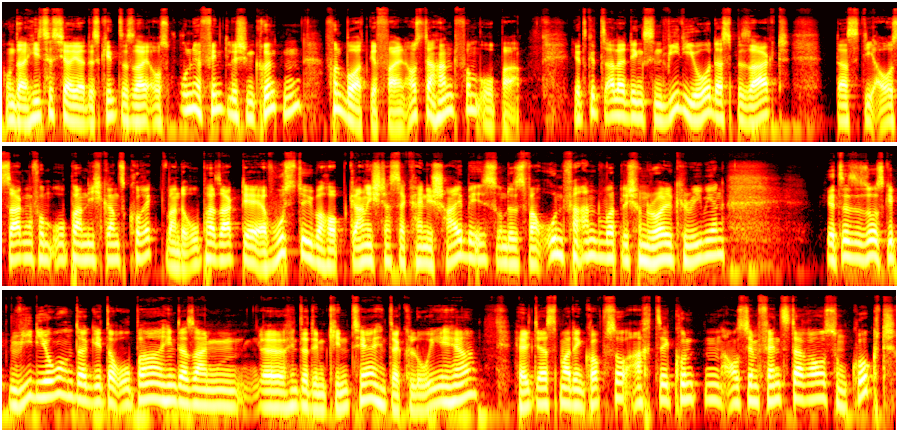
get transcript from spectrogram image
Und da hieß es ja, ja, das Kind sei aus unerfindlichen Gründen von Bord gefallen, aus der Hand vom Opa. Jetzt gibt es allerdings ein Video, das besagt, dass die Aussagen vom Opa nicht ganz korrekt waren. Der Opa sagte, er wusste überhaupt gar nicht, dass er keine Scheibe ist und es war unverantwortlich von Royal Caribbean. Jetzt ist es so, es gibt ein Video und da geht der Opa hinter seinem, äh, hinter dem Kind her, hinter Chloe her, hält erstmal den Kopf so acht Sekunden aus dem Fenster raus und guckt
